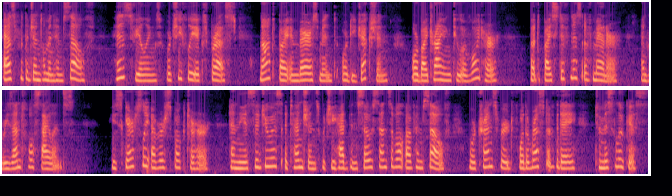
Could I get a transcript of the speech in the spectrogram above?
As for the gentleman himself, his feelings were chiefly expressed, not by embarrassment or dejection, or by trying to avoid her, but by stiffness of manner, and resentful silence. He scarcely ever spoke to her, and the assiduous attentions which he had been so sensible of himself were transferred for the rest of the day to Miss Lucas,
